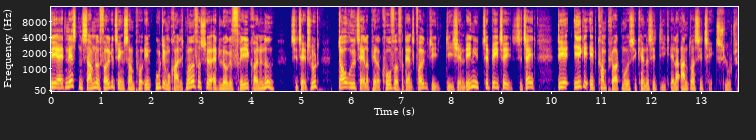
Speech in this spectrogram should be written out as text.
Det er et næsten samlet folketing, som på en udemokratisk måde forsøger at lukke Frie Grønne ned. Citat slut. Dog udtaler Peter Kofod fra Dansk Folkeparti, de er sjældent enige, til BT, citat, det er ikke et komplot mod Sikander Siddiq eller andre, citat slut.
